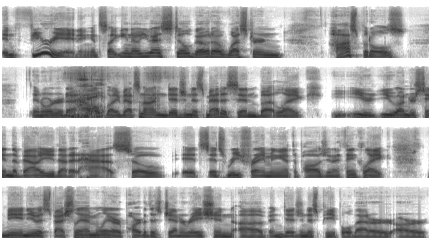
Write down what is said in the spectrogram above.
infuriating it's like you know you guys still go to western hospitals in order to help. Like that's not indigenous medicine but like you you understand the value that it has. So it's it's reframing anthropology. And i think like me and you especially emily are part of this generation of indigenous people that are are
